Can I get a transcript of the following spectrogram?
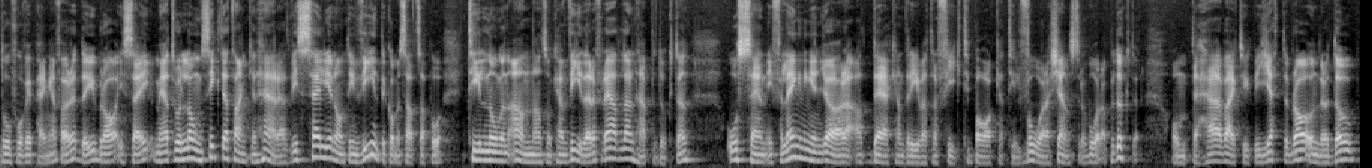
Då får vi pengar för det. Det är ju bra i sig. Men jag tror den långsiktiga tanken här är att vi säljer någonting vi inte kommer satsa på till någon annan som kan vidareförädla den här produkten och sen i förlängningen göra att det kan driva trafik tillbaka till våra tjänster och våra produkter. Om det här verktyget blir jättebra under Adobe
